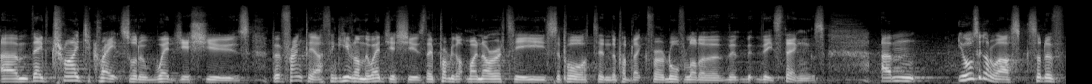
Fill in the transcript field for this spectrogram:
Um, they've tried to create sort of wedge issues, but frankly, I think even on the wedge issues, they've probably got minority support in the public for an awful lot of the, the, these things. Um, you also got to ask, sort of,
